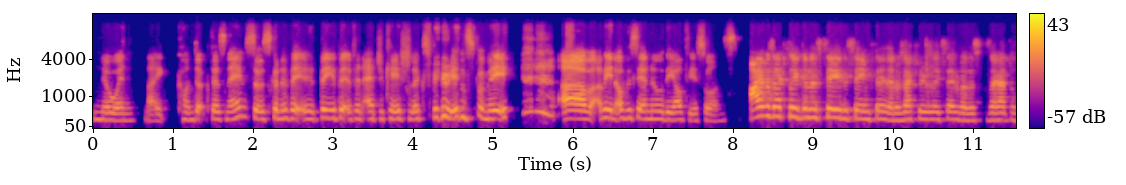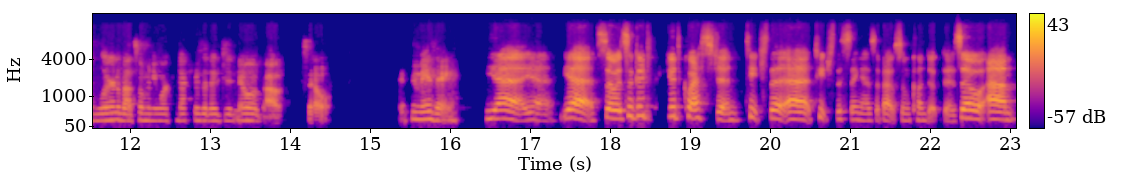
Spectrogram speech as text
knowing like conductors' names, so it's going to be, be a bit of an educational experience for me. Um, I mean, obviously, I know the obvious ones. I was actually going to say the same thing. That I was actually really excited about this because I got to learn about so many more conductors that I didn't know about. So it's amazing. Yeah, yeah, yeah. So it's a good good question. Teach the uh, teach the singers about some conductors. So um,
